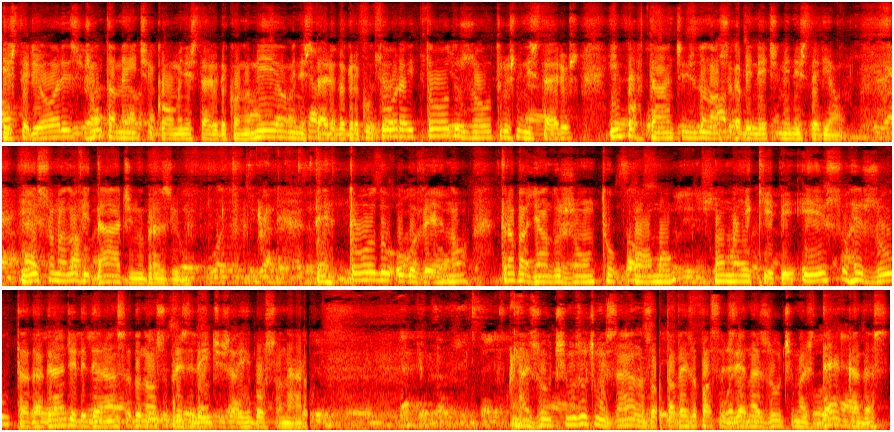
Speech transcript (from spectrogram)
Exteriores, juntamente com o Ministério da Economia, o Ministério da Agricultura e todos os outros ministérios importantes do nosso gabinete ministerial. E isso é uma novidade no Brasil. Ter todo o governo trabalhando junto como uma equipe. E isso resulta da grande liderança do nosso presidente Jair Bolsonaro. Nos últimos, últimos anos, ou talvez eu possa dizer nas últimas décadas,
